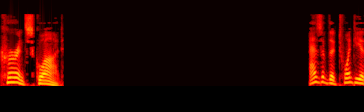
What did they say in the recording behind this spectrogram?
Current squad. As of 20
